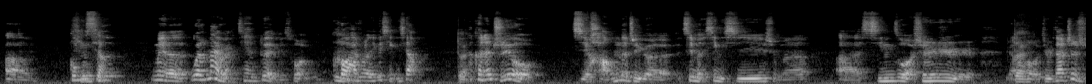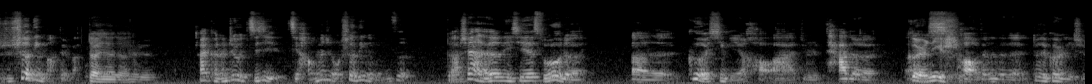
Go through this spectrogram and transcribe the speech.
呃公司为了为了卖软件，对，没错，刻画出来一个形象，对，它可能只有几行的这个基本信息，什么呃星座、生日，然后就是它这只是设定嘛，对吧？对对对，就是。它可能只有几几几行的这种设定的文字，对吧？剩下来的那些所有的呃个性也好啊，就是他的个人历史好等等等等，对的个人历史，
